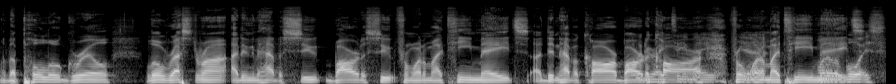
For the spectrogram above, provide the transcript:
the Polo Grill, little restaurant. I didn't even have a suit. Borrowed a suit from one of my teammates. I didn't have a car. Borrowed a, car teammate. from yeah. one of my teammates. Of boys.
